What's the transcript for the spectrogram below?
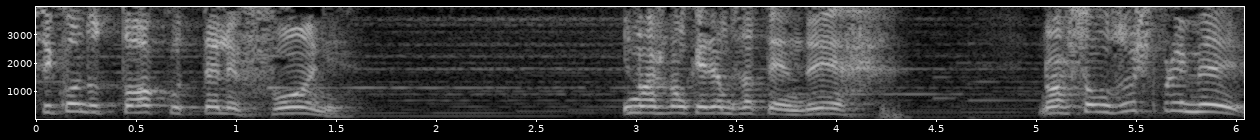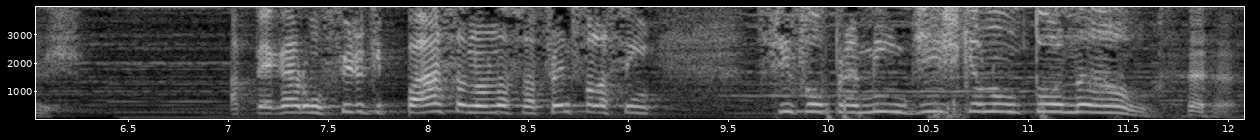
se quando toca o telefone e nós não queremos atender, nós somos os primeiros a pegar um filho que passa na nossa frente e fala assim: se for para mim, diz que eu não tô, não.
